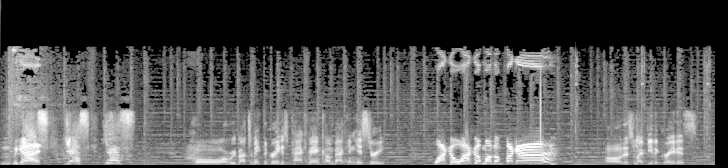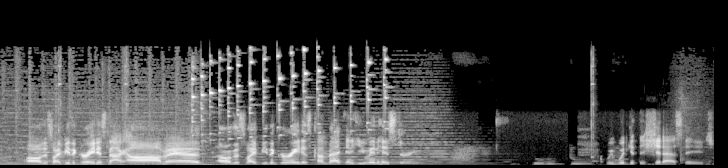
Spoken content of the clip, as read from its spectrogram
N- We got yes! Yes! Yes! Oh, are we about to make the greatest Pac-Man comeback in history? Waka waka, motherfucker! Oh, this might be the greatest. Oh, this might be the greatest knock. Oh man. Oh, this might be the greatest comeback in human history. We would get the shit ass stage.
